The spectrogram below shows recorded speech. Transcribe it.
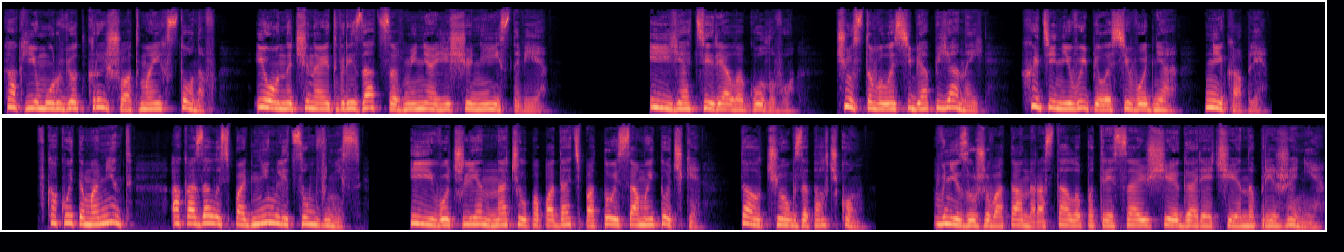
Как ему рвет крышу от моих стонов, и он начинает врезаться в меня еще неистовее. И я теряла голову, чувствовала себя пьяной, хоть и не выпила сегодня ни капли. В какой-то момент оказалась под ним лицом вниз, и его член начал попадать по той самой точке, толчок за толчком. Внизу живота нарастало потрясающее горячее напряжение.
